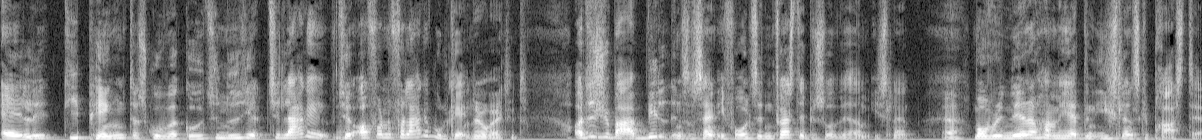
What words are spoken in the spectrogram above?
alle de penge, der skulle være gået til nødhjælp til, lakke, til offerne for Lakkevulkan. Det er jo rigtigt. Og det synes jeg bare er vildt interessant i forhold til den første episode, vi havde om Island. Ja. Hvor vi netop ham her, den islandske præst der,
